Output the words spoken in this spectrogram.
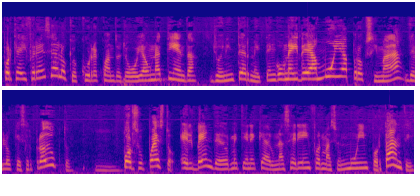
Porque a diferencia de lo que ocurre cuando yo voy a una tienda, yo en Internet tengo una idea muy aproximada de lo que es el producto. Por supuesto, el vendedor me tiene que dar una serie de información muy importante,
